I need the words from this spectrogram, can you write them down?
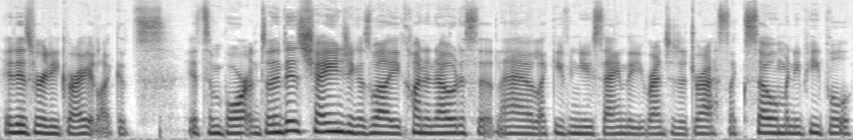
it is really great. Like it's it's important and it is changing as well. You kind of notice it now. Like even you saying that you rented a dress. Like so many people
